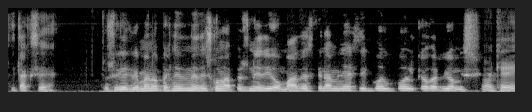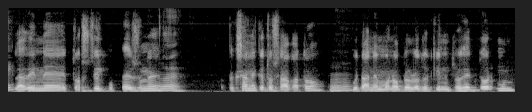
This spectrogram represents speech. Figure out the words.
κοίταξε. Το συγκεκριμένο παιχνίδι είναι δύσκολο να παίζουν οι δύο ομάδες και να μην έρθει γκολ γκολ και over 2,5. Οκ. Δηλαδή είναι το στυλ που παίζουν. Ναι. Παίξανε και το Σάββατο Μμμ. που ήταν μονόπλευρο το κίνητρο για την Dortmund.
